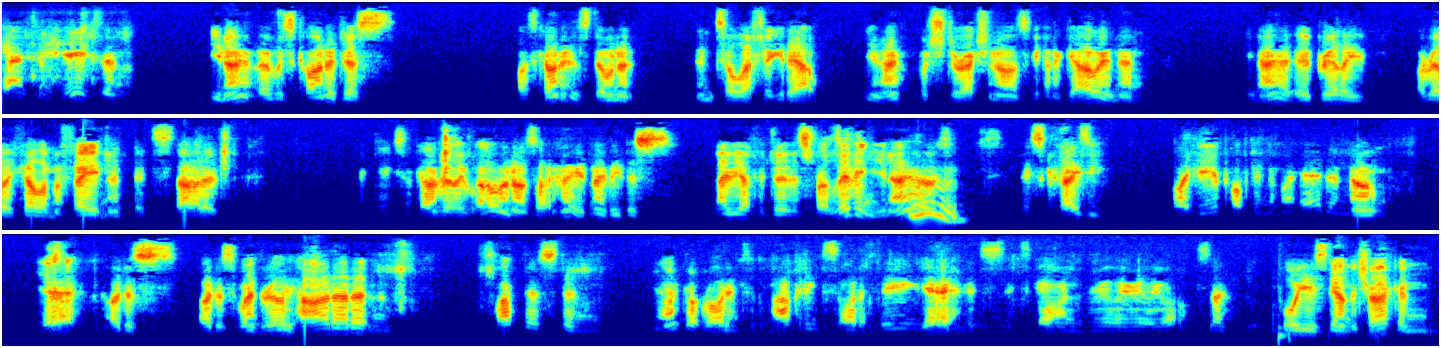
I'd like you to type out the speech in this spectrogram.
playing some gigs and you know it was kind of just I was kind of just doing it until I figured out you know which direction I was going to go in. And you know it really I really fell on my feet and it, it started the gigs were going really well and I was like hey maybe this maybe I could do this for a living you know? Mm. this crazy idea popped into my head and um yeah I just I just went really hard at it and practiced and you know got right into the marketing side of things. Yeah it's it's going really really well. So four years down the track and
